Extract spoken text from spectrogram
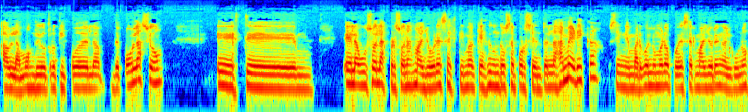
hablamos de otro tipo de, la, de población. Este, el abuso de las personas mayores se estima que es de un 12% en las Américas, sin embargo el número puede ser mayor en algunos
